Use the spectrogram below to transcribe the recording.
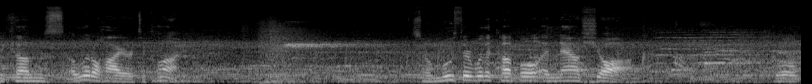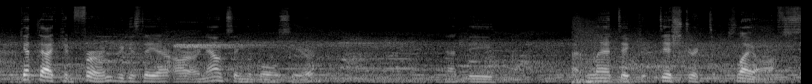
becomes a little higher to climb. So Muther with a couple, and now Shaw. We'll get that confirmed because they are announcing the goals here at the Atlantic District playoffs.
